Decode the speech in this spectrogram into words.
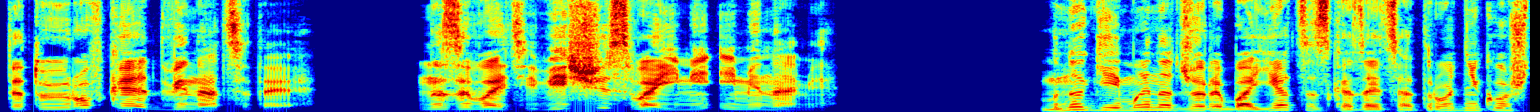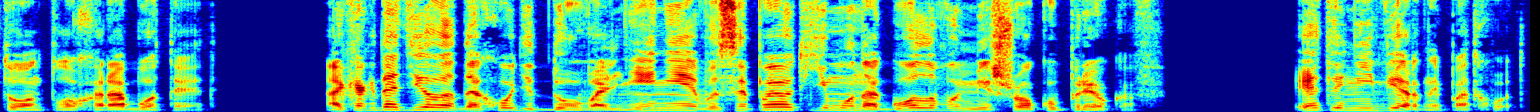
Татуировка 12. Называйте вещи своими именами. Многие менеджеры боятся сказать сотруднику, что он плохо работает. А когда дело доходит до увольнения, высыпают ему на голову мешок упреков. Это неверный подход.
